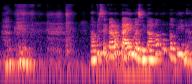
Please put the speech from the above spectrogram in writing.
oke. Tapi sekarang kai masih takut atau tidak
